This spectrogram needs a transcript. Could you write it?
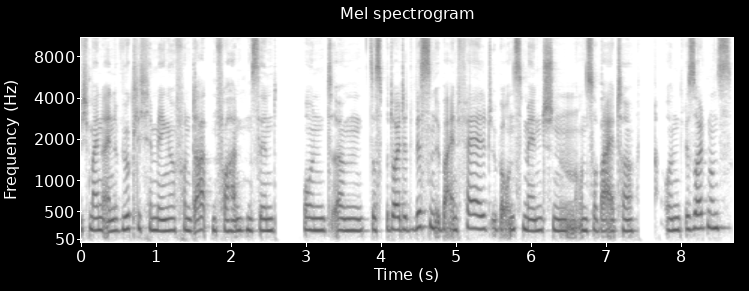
ich meine eine wirkliche Menge von Daten vorhanden sind. Und ähm, das bedeutet Wissen über ein Feld, über uns Menschen und so weiter. Und wir sollten uns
